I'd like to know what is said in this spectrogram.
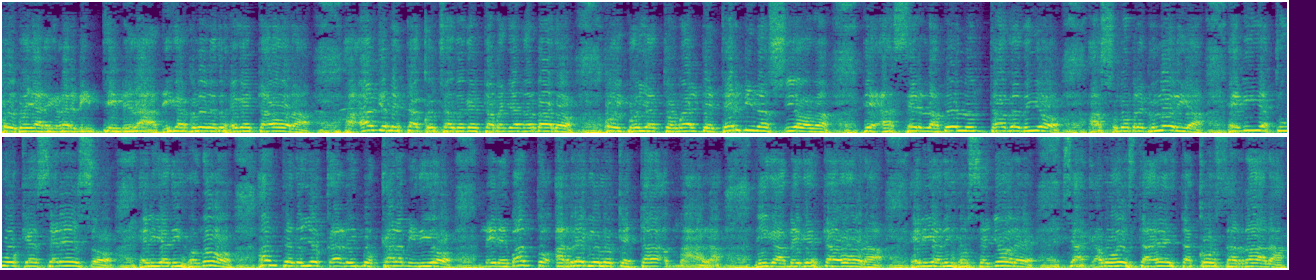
Hoy voy a arreglar mi intimidad. Diga gloria a Dios en esta hora. Alguien me está escuchando en esta mañana, Hoy voy a tomar determinación de hacer la voluntad de Dios. A su nombre, gloria. Elías tuvo que hacer eso. Elías dijo, no, antes de yo invocar a mi Dios, me levanto, arreglo lo que está mal. Dígame que esta hora. Elías dijo, señores, se acabó esta, esta cosa rara.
